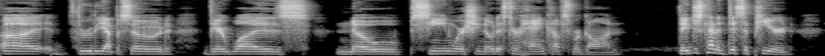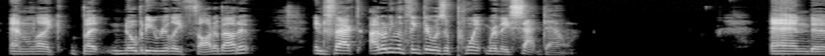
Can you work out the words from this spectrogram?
uh, through the episode. There was no scene where she noticed her handcuffs were gone. They just kind of disappeared and like but nobody really thought about it. In fact i don't even think there was a point where they sat down. And uh,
